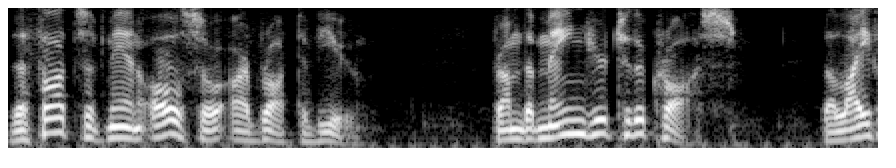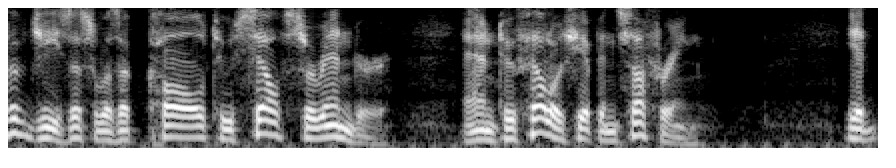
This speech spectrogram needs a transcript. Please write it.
the thoughts of men also are brought to view. From the manger to the cross, the life of Jesus was a call to self-surrender and to fellowship in suffering. It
